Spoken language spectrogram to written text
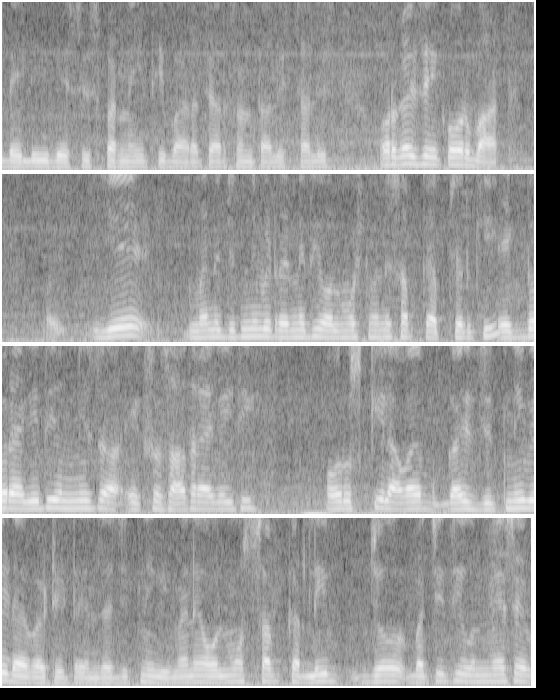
डेली बेसिस पर नहीं थी। बारह, चार, सैंतालीस, चालीस। और गई एक और बात। ये मैंने जितनी भी ट्रेनें थी ऑलमोस्ट मैंने सब कैप्चर की। एक दो रह गई थी, उन्नीस, एक सौ सात रह गई थी। और उसके अलावा गाइस जितनी भी डाइवर्टेड ट्रेन है, जितनी भी, मैंने ऑलमोस्ट सब कर ली। जो बची थी, उनमें से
